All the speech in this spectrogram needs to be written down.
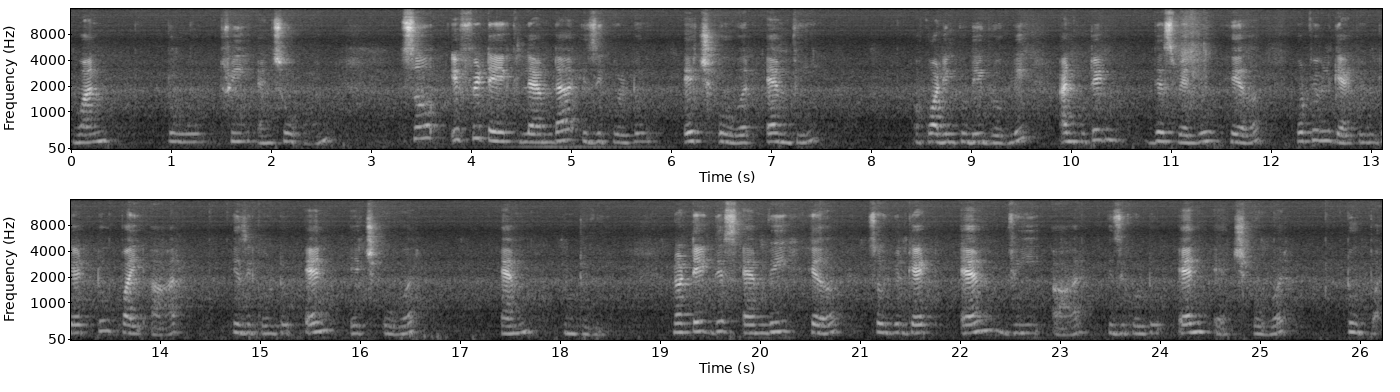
1 2 3 and so on so if we take lambda is equal to h over mv according to de Broglie and putting this value here what we will get? We will get 2 pi r is equal to n h over m into v. Now take this mv here. So we will get mvr is equal to nh over 2 pi.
